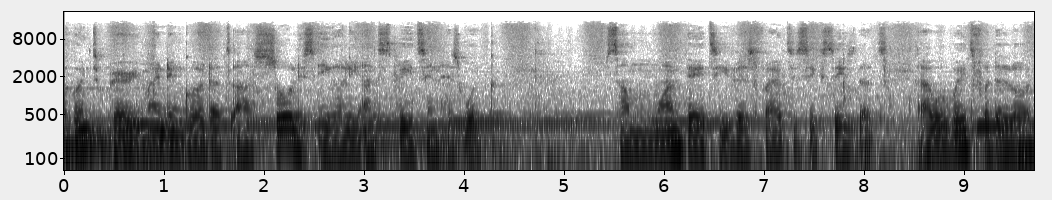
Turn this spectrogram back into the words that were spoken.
we are going to pray reminding God that our soul is eagerly anticipating His work. Psalm 130, verse 5 to 6 says that, I will wait for the Lord.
